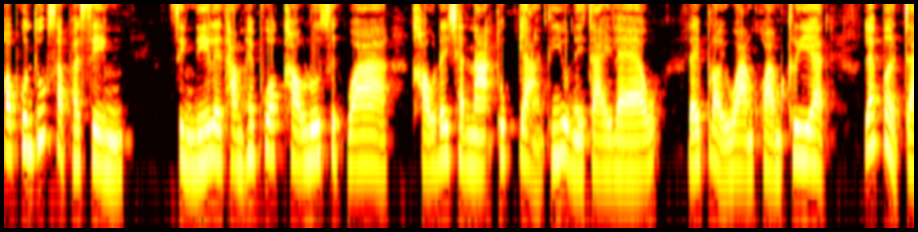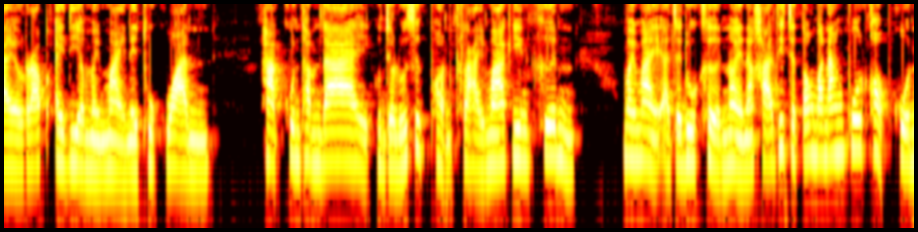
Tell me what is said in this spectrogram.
ขอบคุณทุกสรรพสิ่ง สิ่งนี้เลยทำให้พวกเขารู้สึกว่า เขาได้ชนะทุกอย่างที่อยู่ในใจแล้ว ได้ปล่อยวางความเครียด และเปิดใจรับไอเดียใหม่ ๆ ในทุกวัน หากคุณทำได้คุณจะรู้สึกผ่อนคลายมากยิ่งขึ้น ใหม่ ๆ อาจจะดูเขินหน่อยนะคะ ที่จะต้องมานั่งพูดขอบคุณ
